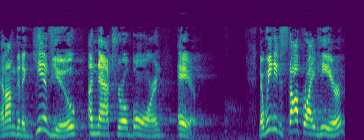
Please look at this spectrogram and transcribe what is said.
and I'm going to give you a natural born heir. Now we need to stop right here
